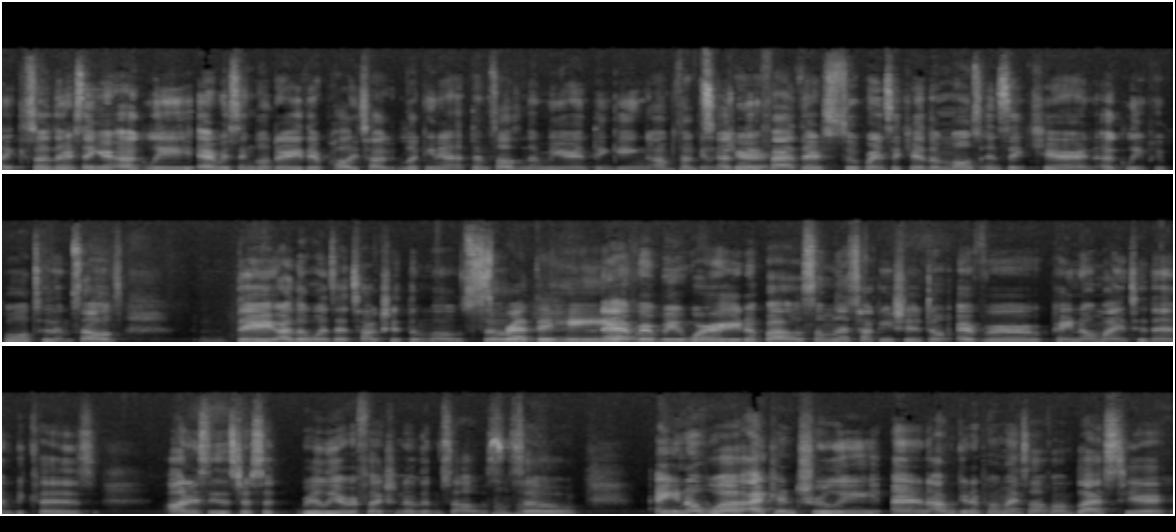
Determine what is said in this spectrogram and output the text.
Like, so they're saying you're ugly every single day. They're probably talk- looking at themselves in the mirror and thinking, I'm fucking ugly, fat. They're super insecure. The most insecure and ugly people to themselves, they are the ones that talk shit the most. So Spread the hate. Never be worried about someone that's talking shit. Don't ever pay no mind to them because honestly, it's just a really a reflection of themselves. Mm-hmm. So, and you know what? I can truly, and I'm gonna put myself on blast here.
